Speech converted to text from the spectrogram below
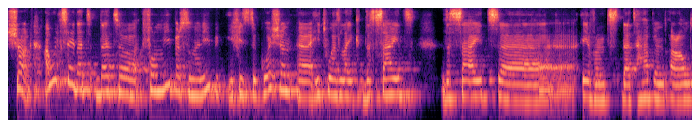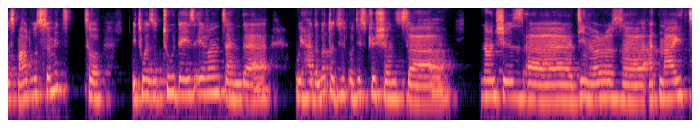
Sure, I would say that that uh, for me personally, if it's the question, uh, it was like the sides, the sides uh, events that happened around the Smart Voice Summit. So it was a two days event, and uh, we had a lot of, of discussions uh, lunches, uh, dinners uh, at night.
